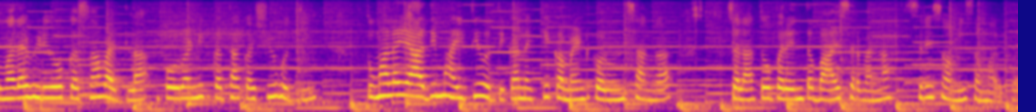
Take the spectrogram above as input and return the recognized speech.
तुम्हाला व्हिडिओ कसा वाटला पौराणिक कथा कशी होती तुम्हाला याआधी माहिती होती का नक्की कमेंट करून सांगा. चला तोपर्यंत बाय सर्वांना. श्री स्वामी समर्थ.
